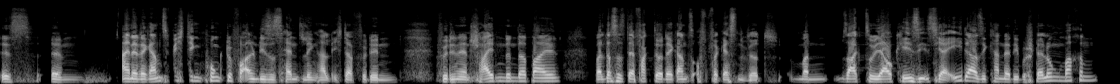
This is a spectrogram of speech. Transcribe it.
ist ähm, einer der ganz wichtigen Punkte, vor allem dieses Handling halte ich da für den, für den Entscheidenden dabei, weil das ist der Faktor, der ganz oft vergessen wird. Man sagt so, ja, okay, sie ist ja eh da, sie kann ja die Bestellung machen.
